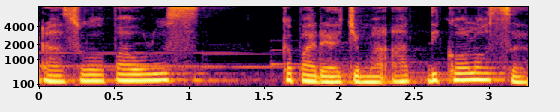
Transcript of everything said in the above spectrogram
Rasul Paulus kepada jemaat di Kolose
